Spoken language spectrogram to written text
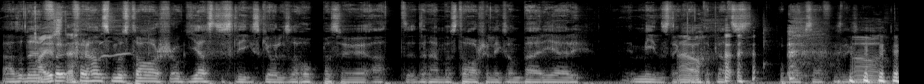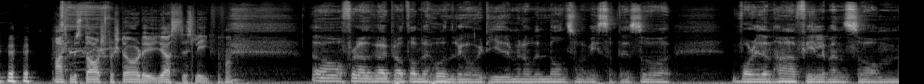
Alltså det, Ja, för, för hans mustasch och Justice League skull så hoppas ju att den här mustaschen liksom bärgar minst en Ja. plats på box office. Ja. Hans mustasch förstörde ju Justice League för fan. Ja, för att vi har ju pratat om det hundra gånger tidigare, men om det är någon som har missat det så var det den här filmen som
